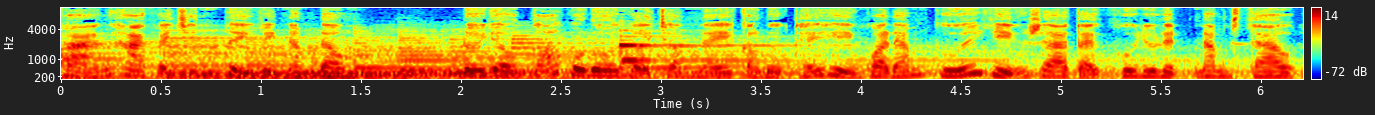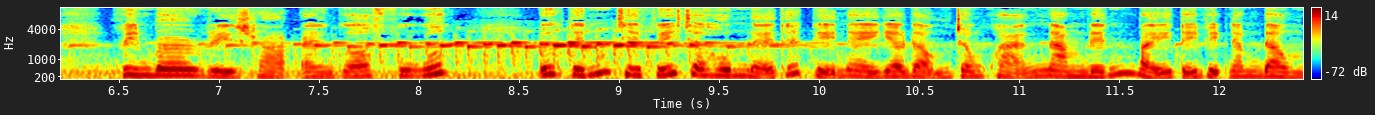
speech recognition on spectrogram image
khoảng 2,9 tỷ Việt Nam đồng. Độ giàu có của đôi vợ chồng này còn được thể hiện qua đám cưới diễn ra tại khu du lịch 5 sao Vinpearl Resort and Golf Phú Quốc. Ước tính chi phí cho hôn lễ thế kỷ này dao động trong khoảng 5 đến 7 tỷ Việt Nam đồng.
